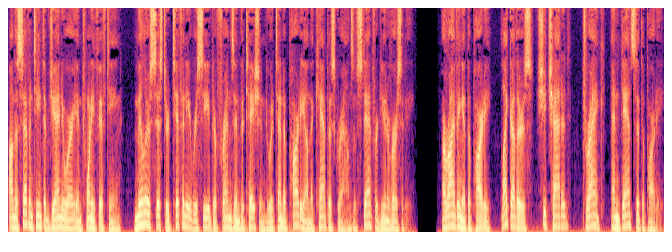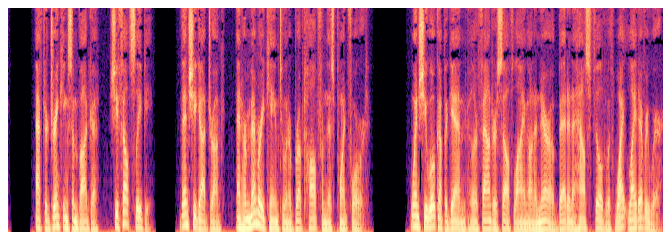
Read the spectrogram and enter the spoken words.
On the 17th of January in 2015, Miller's sister Tiffany received a friend's invitation to attend a party on the campus grounds of Stanford University. Arriving at the party, like others, she chatted, drank, and danced at the party. After drinking some vodka, she felt sleepy. Then she got drunk, and her memory came to an abrupt halt from this point forward. When she woke up again, Miller found herself lying on a narrow bed in a house filled with white light everywhere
